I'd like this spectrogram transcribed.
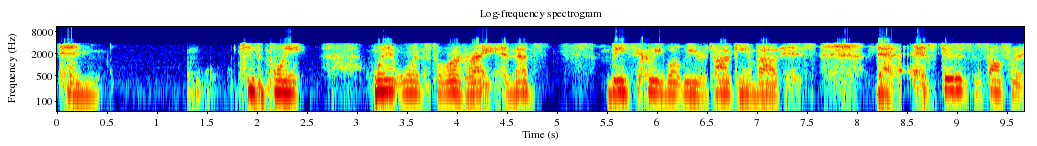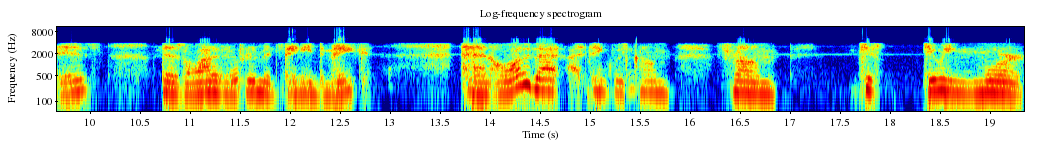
and to the point when it wants to work right. And that's basically what we were talking about is that as good as the software is, there's a lot of improvements they need to make. And a lot of that I think would come from just doing more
